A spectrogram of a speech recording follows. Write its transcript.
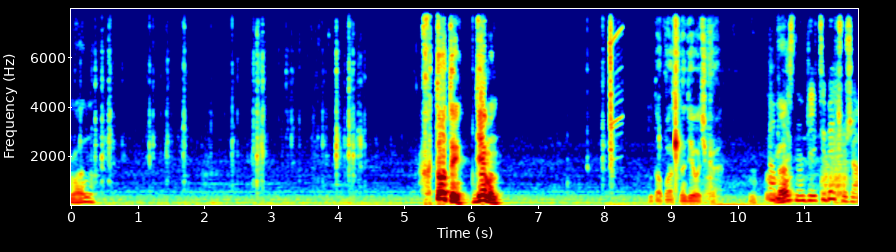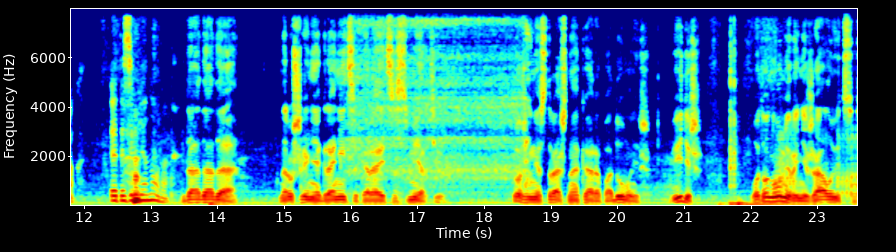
Ладно. Кто ты, демон? Тут опасно, девочка. Опасно да? для тебя, чужак. Это земля Нора. Да-да-да. Нарушение границы карается смертью. Тоже мне страшная кара, подумаешь. Видишь? Вот он умер и не жалуется.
